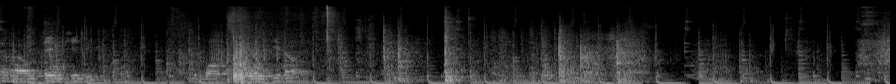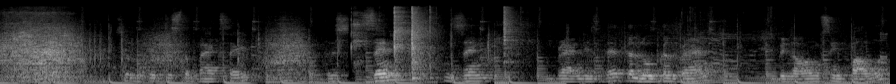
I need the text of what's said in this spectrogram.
around 10 kg. The box is empty now. This the back side. This Senz Senz brand is there. The local brand belongs in power.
